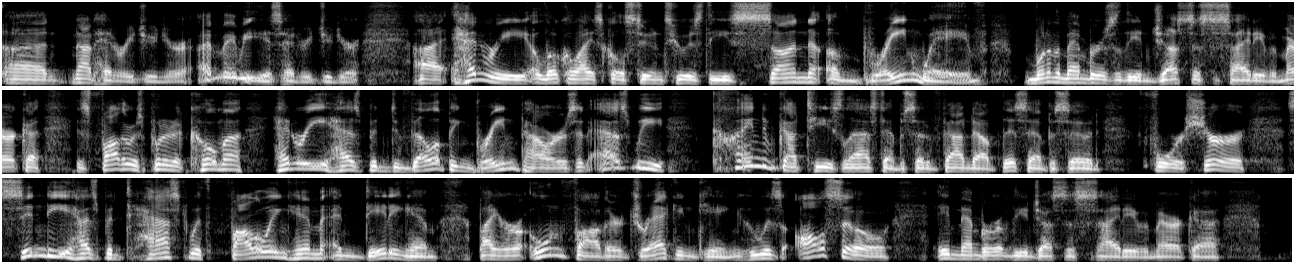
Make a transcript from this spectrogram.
uh, not Henry Jr. Uh, maybe he is Henry Jr. Uh, Henry, a local high school student who is the son of Brainwave, one of the members of the Injustice Society of America. His father was put in a coma. Henry has been developing brain powers, and as we kind of got teased last episode and found out this episode for sure, Cindy has been tasked with following him and dating him by her own father, Dragon King, who is also a member of the Injustice Society of America.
